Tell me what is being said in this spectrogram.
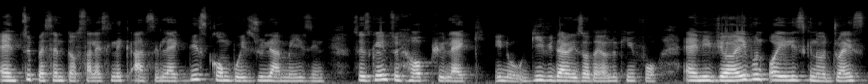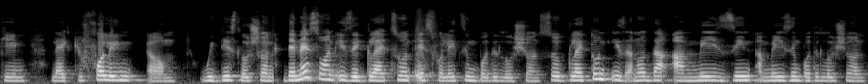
and 2 percent of salicylic acid. Like this combo is really amazing. So it's going to help you like you know give you that result that you're looking for. And if you're even oily skin or dry skin like you're in um with this lotion. The next one is a glytone exfoliating body lotion. So glytone is another amazing amazing body lotion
